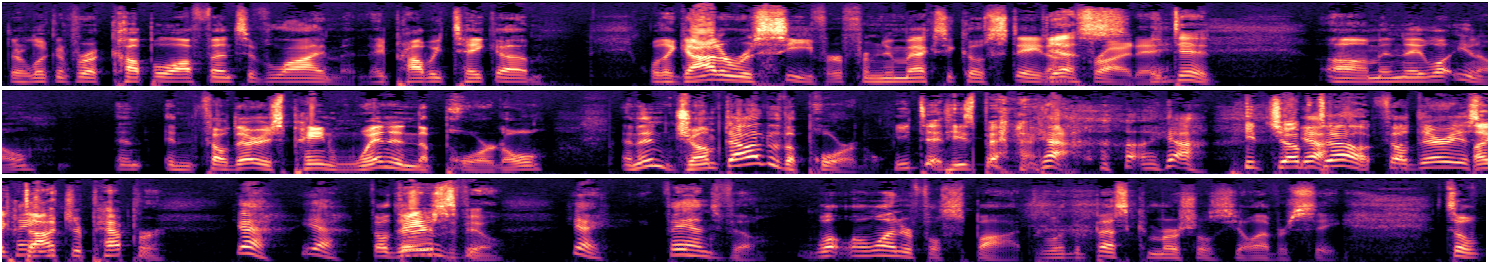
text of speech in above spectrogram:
They're looking for a couple offensive linemen. They probably take a well. They got a receiver from New Mexico State yes, on Friday. They did. Um, and they, you know, and, and Pheldarius Payne went in the portal and then jumped out of the portal. He did. He's back. Yeah, yeah. He jumped Yeah, out. Pheldarius like Payne. Dr. Pepper. Yeah, yeah. Pheldarius, Fansville. Yeah, Fansville. What a wonderful spot. One of the best commercials you'll ever see. So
